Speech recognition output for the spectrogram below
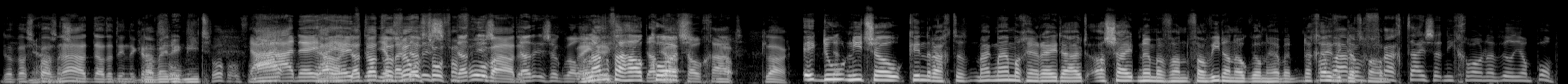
Dat was Ja, pas was- nadat het in de krant weet stond. ik niet. Toch? Of- Ja, nee, Ja, hij heeft... dat- dat ja, was wel dat een is- soort van dat is- voorwaarde. Dat is ook wel... Weet Lang verhaal dat kort. het zo gaat. Klaar. Ik doe niet zo kinderachtig. Maakt mij helemaal geen reden uit. Als zij het nummer van, van wie dan ook willen hebben, dan Maar geef ik dat gewoon. vraagt Thijs dat niet gewoon aan William Pomp?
